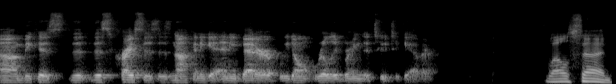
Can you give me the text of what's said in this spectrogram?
um, because th- this crisis is not going to get any better if we don't really bring the two together. Well said.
